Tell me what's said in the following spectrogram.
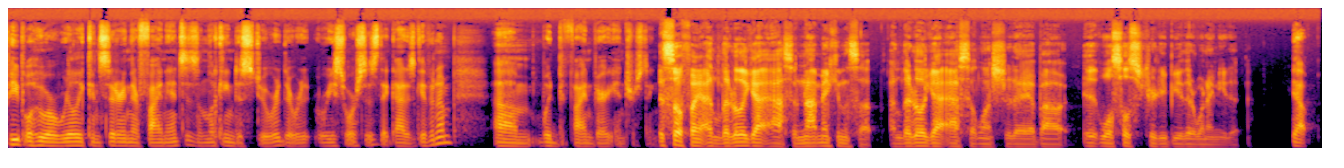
people who are really considering their finances and looking to steward the resources that God has given them um, would find very interesting. It's so funny. I literally got asked. I'm not making this up. I literally got asked at lunch today about it, will Social Security be there when I need it? Yep.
